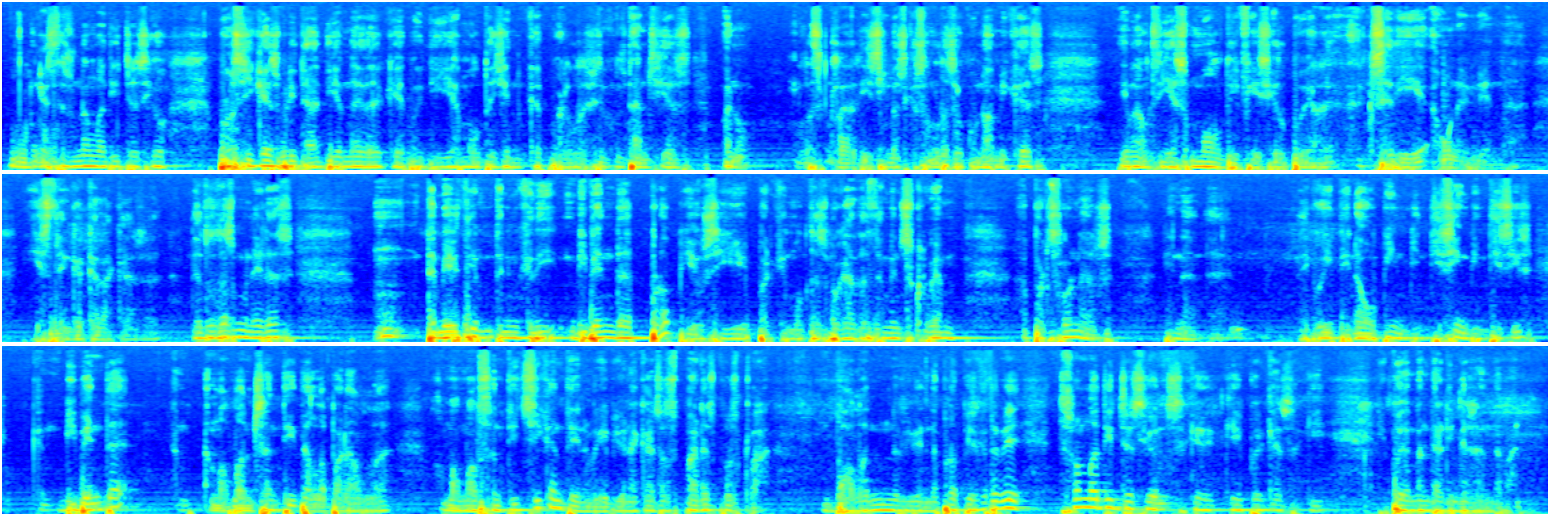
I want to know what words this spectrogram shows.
Mm. Aquesta és una matització, però sí que és veritat, diguem que vull dir, hi ha molta gent que per les circumstàncies, bueno, les claríssimes que són les econòmiques, diguem, els és molt difícil poder accedir a una vivenda i es tenga que quedar a casa. De totes maneres, també tenim que dir vivenda pròpia, o sigui, perquè moltes vegades també ens trobem a persones de 18, 19, 20, 25, 26, que vivenda amb el bon sentit de la paraula, amb el mal sentit sí que entenen, perquè viuen a casa els pares, doncs clar, volen una vivenda pròpia, que també són matitzacions que, que per cas aquí i podem andar-hi més endavant.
